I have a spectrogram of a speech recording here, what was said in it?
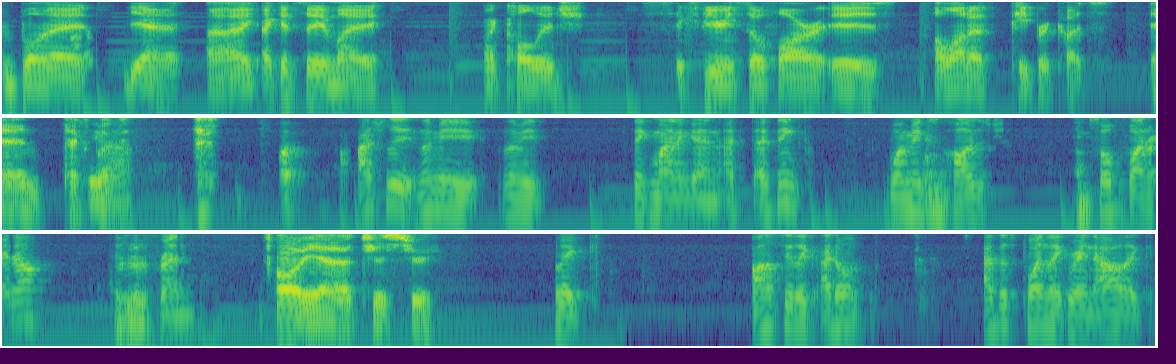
But yeah, I I could say my my college experience so far is a lot of paper cuts and textbooks. But actually, let me let me think mine again. I I think what makes college so fun right now is the Mhm. friends. Oh yeah, just true. Like, honestly, like I don't. At this point, like right now, like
